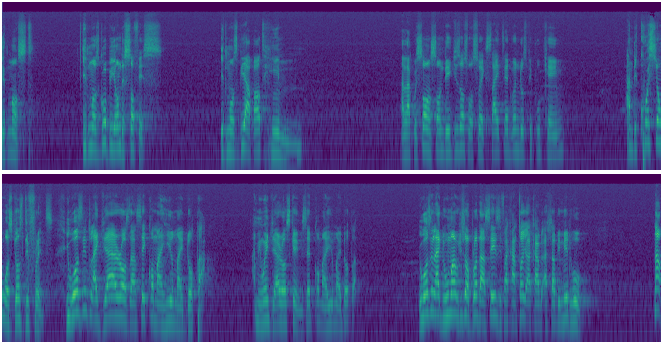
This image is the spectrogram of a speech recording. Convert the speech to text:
It must. It must go beyond the surface. It must be about Him. And like we saw on Sunday, Jesus was so excited when those people came and the question was just different. It wasn't like Jairus and say, Come and heal my daughter. I mean, when Jairus came, he said, Come and heal my daughter. It wasn't like the woman with your brother says, If I can touch you, I, can, I shall be made whole. Now,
